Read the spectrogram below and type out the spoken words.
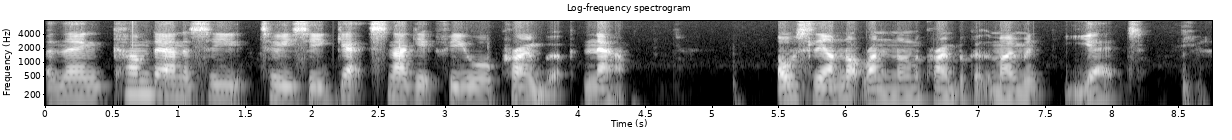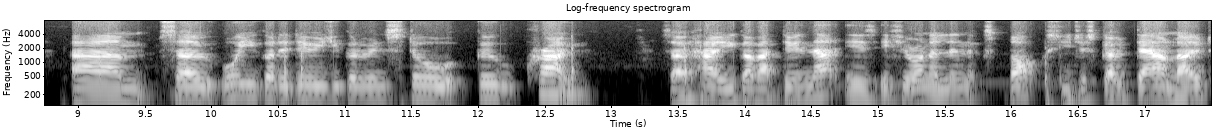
and then come down to see to see get Snagit for your Chromebook. Now, obviously I'm not running on a Chromebook at the moment yet. Um, so all you've got to do is you've got to install Google Chrome. So how you go about doing that is if you're on a Linux box, you just go download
